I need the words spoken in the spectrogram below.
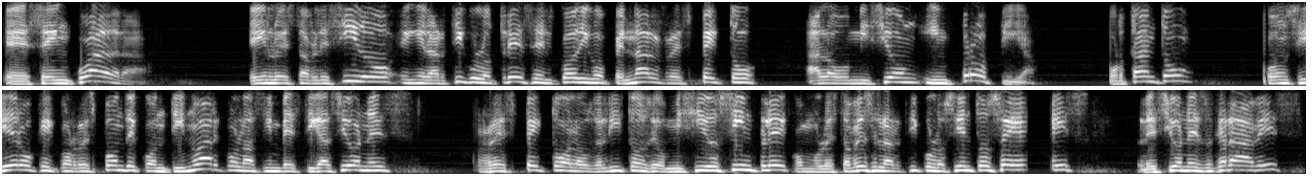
se encuadra en lo establecido en el artículo 13 del Código Penal respecto a la omisión impropia. Por tanto, considero que corresponde continuar con las investigaciones respecto a los delitos de homicidio simple, como lo establece el artículo 106, lesiones graves,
